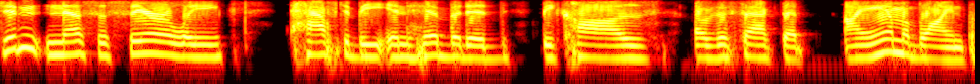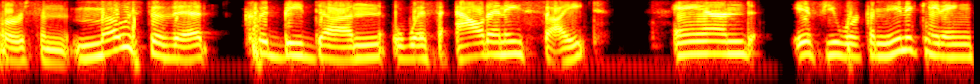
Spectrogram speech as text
didn't necessarily have to be inhibited because of the fact that I am a blind person. Most of it could be done without any sight. And if you were communicating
